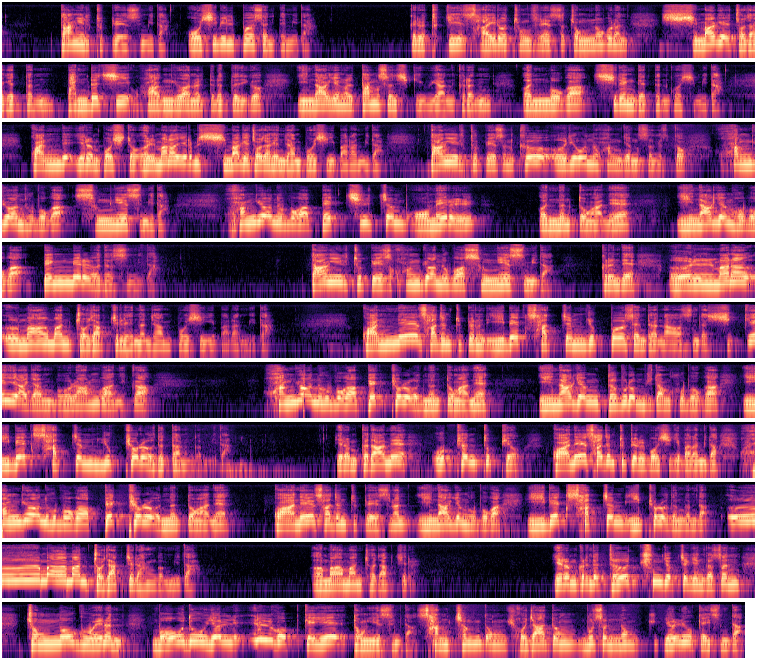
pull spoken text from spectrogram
당일 투표였습니다. 51%입니다. 그리고 특히 4.15 총선에서 종로구는 심하게 조작했던 반드시 황교안을 떨어뜨리고 이낙영을 당선시키기 위한 그런 업무가 실행됐던 곳입니다. 관내 이름 보시죠. 얼마나 이름 심하게 조작했는지 한번 보시기 바랍니다. 당일 투표에서는 그 어려운 환경 속에서도 황교안 후보가 승리했습니다. 황교안 후보가 107.5매를 얻는 동안에 이낙영 후보가 100매를 얻었습니다. 당일 투표에서 황교안 후보가 승리했습니다. 그런데 얼마나 어마어마한 조작질을 했는지 한번 보시기 바랍니다. 관내 사전투표는 204.6%가 나왔습니다. 쉽게 이야기하면 뭘 하는 거 아니까 황교안 후보가 100표를 얻는 동안에 이낙영 더불어민주당 후보가 204.6표를 얻었다는 겁니다. 여러분 그 다음에 우편투표 관내 사전투표를 보시기 바랍니다. 황교안 후보가 100표를 얻는 동안에 관내 사전투표에서는 이낙영 후보가 204.2표를 얻은 겁니다. 어마어마한 조작질을 한 겁니다. 어마어마한 조작질을. 여러분 그런데 더 충격적인 것은 종로구에는 모두 17개의 동이 있습니다. 삼청동 효자동 무선동 17개 있습니다.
